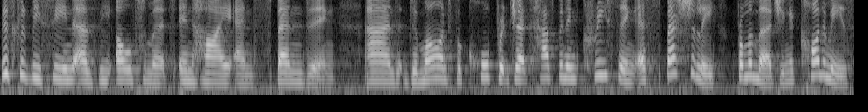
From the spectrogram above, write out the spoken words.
This could be seen as the ultimate in high-end spending. And demand for corporate jets has been increasing, especially from emerging economies.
